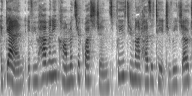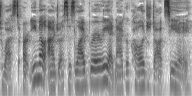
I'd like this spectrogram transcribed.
Again, if you have any comments or questions, please do not hesitate to reach out to us. Our email address is library at niagaracollege.ca.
